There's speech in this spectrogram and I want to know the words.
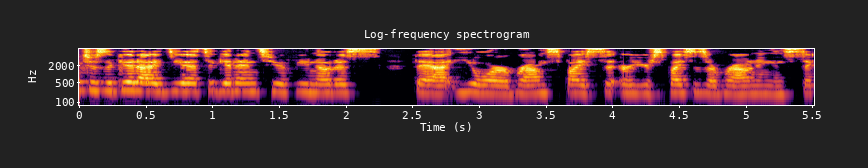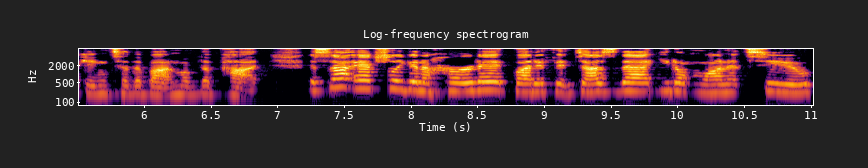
Which is a good idea to get into if you notice that your brown spice or your spices are browning and sticking to the bottom of the pot. It's not actually going to hurt it, but if it does that, you don't want it to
